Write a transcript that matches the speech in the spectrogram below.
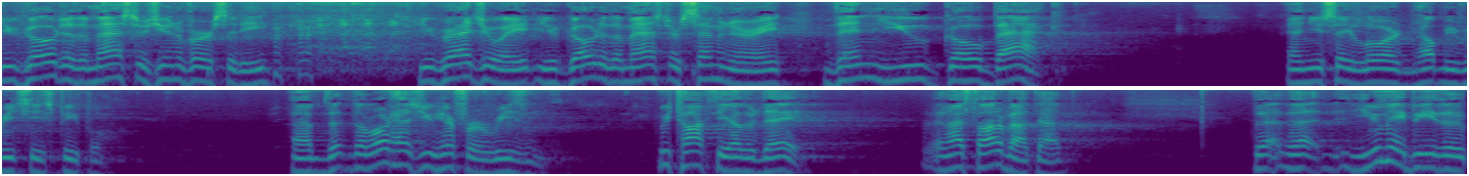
you go to the Master's University you graduate, you go to the master's seminary, then you go back and you say, Lord, help me reach these people. Uh, the, the Lord has you here for a reason. We talked the other day, and I've thought about that. That, that you may be the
